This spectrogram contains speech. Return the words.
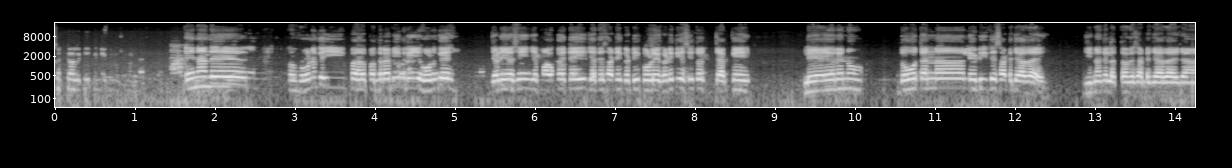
सट्टा लगी कितने के नुकसान ਇਹਨਾਂ ਦੇ ਹੋਣਗੇ ਜੀ 15-20 ਮਰੀਜ਼ ਹੋਣਗੇ। ਜਿਹੜੇ ਅਸੀਂ ਜੇ ਮੌਕੇ ਤੇ ਹੀ ਜਦੋਂ ਸਾਡੀ ਗੱਡੀ ਕੋਲੇ ਖੜੀ ਸੀ ਅਸੀਂ ਤੋਂ ਚੱਕ ਕੇ ਲੈ ਆਏ ਉਹਨਾਂ ਨੂੰ ਦੋ ਤਿੰਨ ਲੇਡੀ ਦੇ ਸੱਟ ਜ਼ਿਆਦਾ ਹੈ ਜਿਨ੍ਹਾਂ ਦੇ ਲੱਤਾਂ ਦੇ ਸੱਟ ਜ਼ਿਆਦਾ ਹੈ ਜਾਂ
